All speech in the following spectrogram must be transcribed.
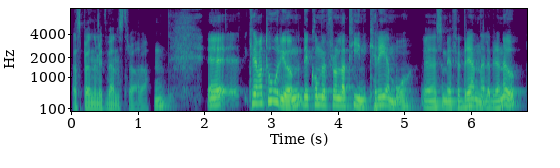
Jag spänner mitt vänstra öra. Eh, krematorium, det kommer från latin cremo, eh, som är förbränna eller bränna upp.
